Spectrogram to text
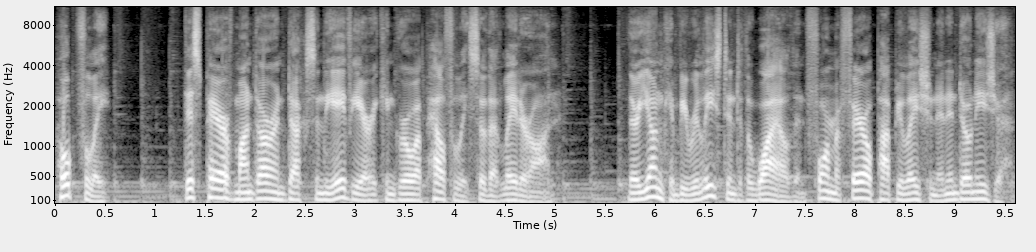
Hopefully, this pair of Mandarin ducks in the aviary can grow up healthily so that later on, their young can be released into the wild and form a feral population in Indonesia.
